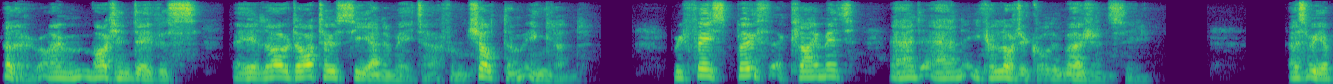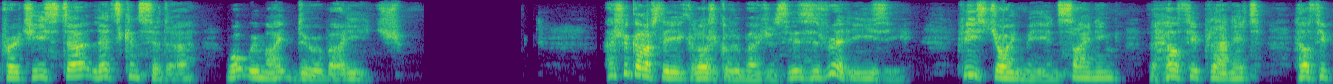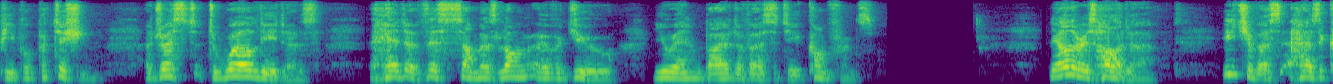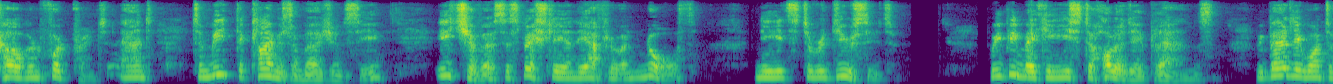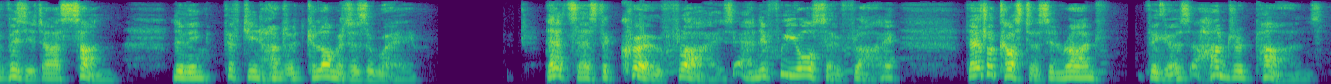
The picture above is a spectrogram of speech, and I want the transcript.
Hello, I'm Martin Davis, a Laudato Si animator from Cheltenham, England. We face both a climate and an ecological emergency. As we approach Easter, let's consider what we might do about each. As regards the ecological emergency, this is really easy. Please join me in signing the Healthy Planet, Healthy People petition addressed to world leaders ahead of this summer's long overdue UN Biodiversity Conference. The other is harder. Each of us has a carbon footprint, and to meet the climate emergency, each of us, especially in the affluent north, needs to reduce it. We've been making Easter holiday plans. We badly want to visit our son, living 1500 kilometers away. That's as the crow flies, and if we also fly, that'll cost us in round figures a hundred pounds.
